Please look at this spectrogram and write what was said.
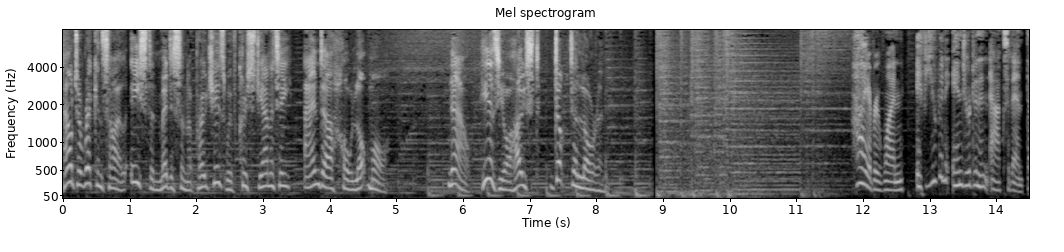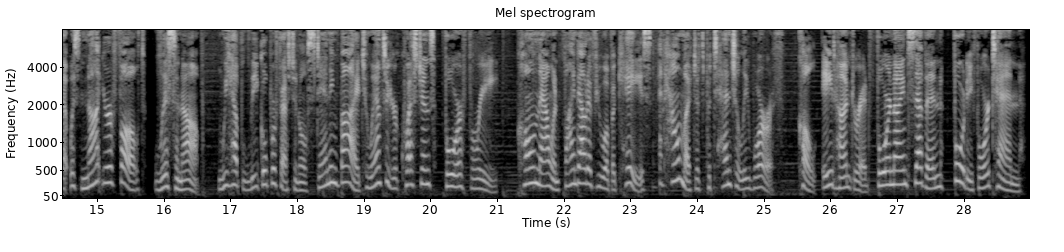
how to reconcile Eastern medicine approaches with Christianity, and a whole lot more. Now, here's your host, Dr. Lauren. Hi, everyone. If you've been injured in an accident that was not your fault, listen up. We have legal professionals standing by to answer your questions for free. Call now and find out if you have a case and how much it's potentially worth. Call 800 497 4410.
